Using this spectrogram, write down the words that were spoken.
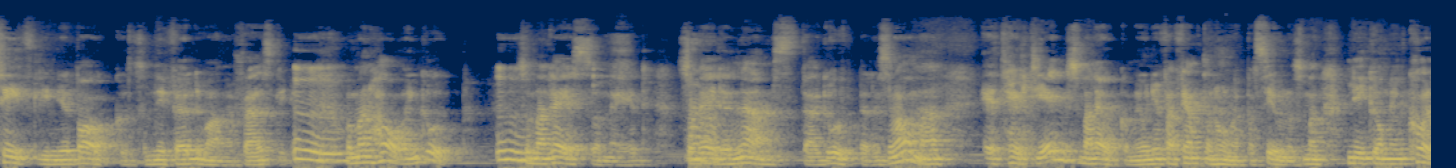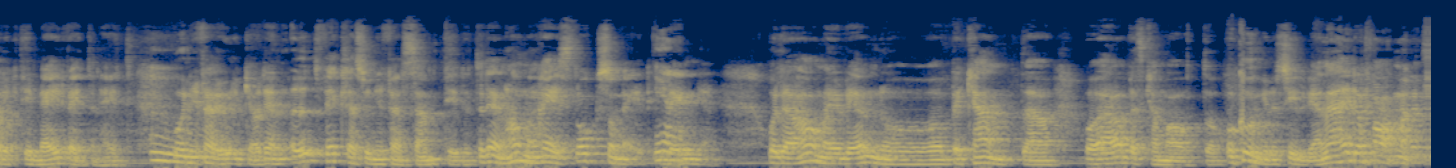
tidslinje bakåt som ni följde varandra själsligt. Mm. Och man har en grupp mm. som man reser med, som ja. är den närmsta gruppen. Sen har man ett helt gäng som man åker med, ungefär 1500 personer. Så man ligger med en kollektiv medvetenhet, mm. ungefär olika. Och den utvecklas ungefär samtidigt. Och den har man rest också med ja. länge. Och där har man ju vänner och bekanta och arbetskamrater. Och kungen och Sylvia, nej de har man inte.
